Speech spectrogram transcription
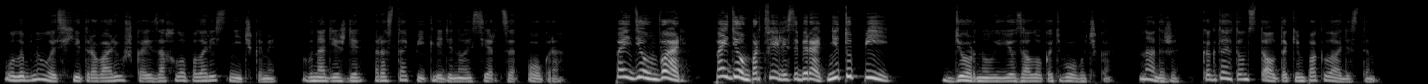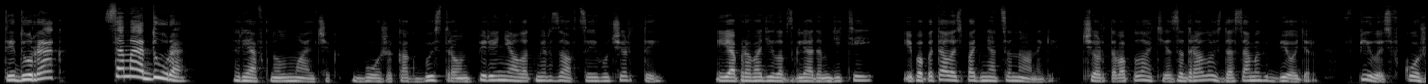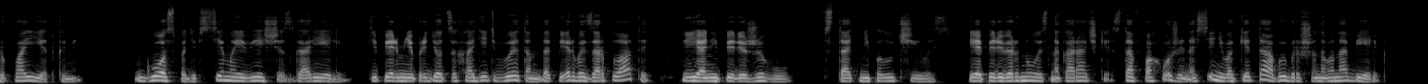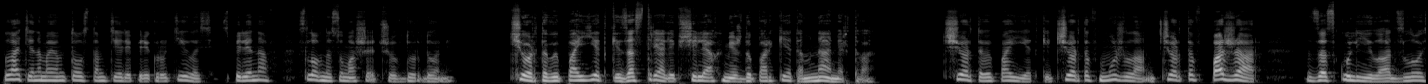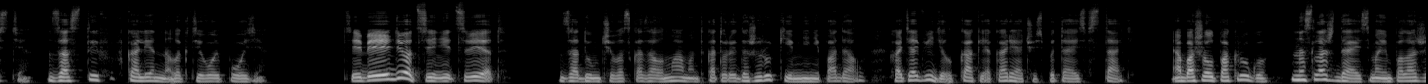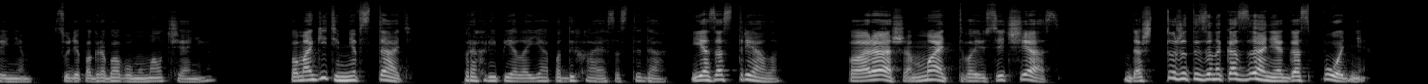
Улыбнулась хитро Варюшка и захлопала ресничками, в надежде растопить ледяное сердце Огра. «Пойдем, Варь! Пойдем портфели собирать, не тупи!» Дернул ее за локоть Вовочка. Надо же, когда это он стал таким покладистым? «Ты дурак? Сама дура!» Рявкнул мальчик. Боже, как быстро он перенял от мерзавца его черты. Я проводила взглядом детей и попыталась подняться на ноги. Чёртово платье задралось до самых бедер, впилось в кожу пайетками. Господи, все мои вещи сгорели. Теперь мне придется ходить в этом до первой зарплаты? Я не переживу. Встать не получилось. Я перевернулась на карачке, став похожей на синего кита, выброшенного на берег. Платье на моем толстом теле перекрутилось, спеленав, словно сумасшедшую в дурдоме. Чёртовы пайетки застряли в щелях между паркетом намертво. Чёртовы пайетки, чёртов мужлан, чёртов пожар! Заскулила от злости, застыв в коленно-локтевой позе. «Тебе идет синий цвет», — задумчиво сказал Мамонт, который даже руки мне не подал, хотя видел, как я корячусь, пытаясь встать. Обошел по кругу, наслаждаясь моим положением, судя по гробовому молчанию. «Помогите мне встать!» — прохрипела я, подыхая со стыда. «Я застряла!» «Параша, мать твою, сейчас!» «Да что же ты за наказание, Господне!»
